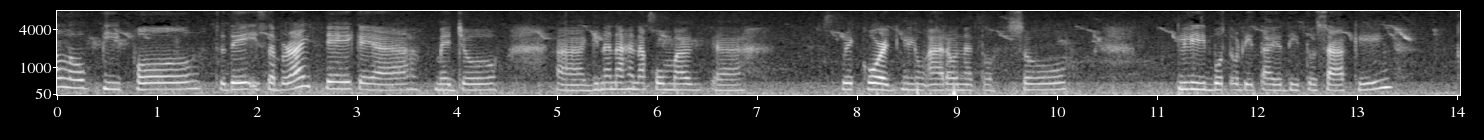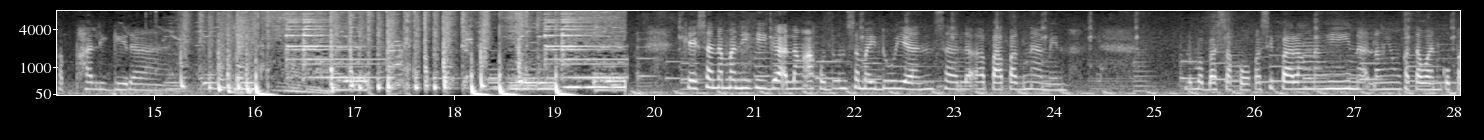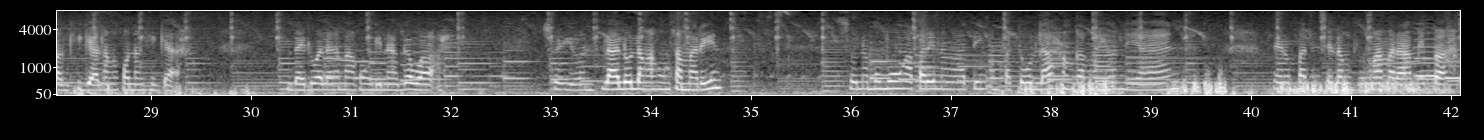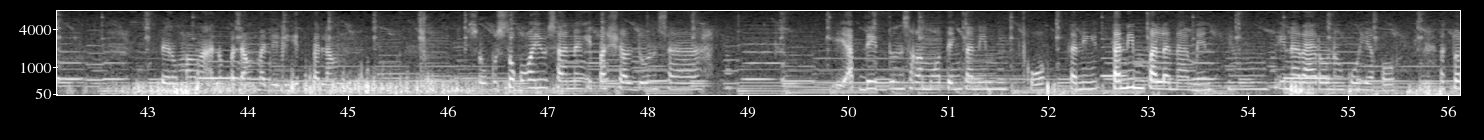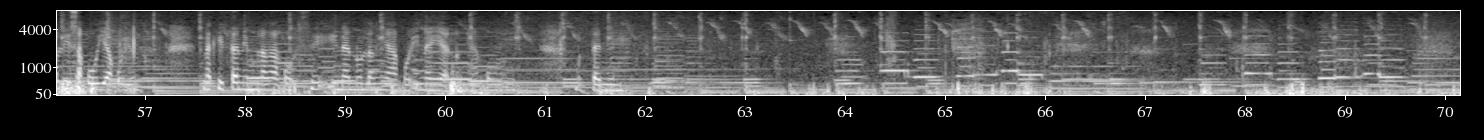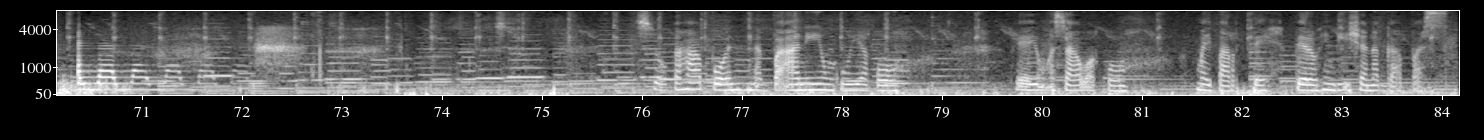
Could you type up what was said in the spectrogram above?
Hello people! Today is a bright day kaya medyo uh, ginanahan ako mag uh, record ngayong araw na to. So, lilibot ulit tayo dito sa aking kapaligiran. Kesa naman hihiga lang ako doon sa may duyan sa uh, papag namin lumabas ako kasi parang nanghihina lang yung katawan ko pag higa lang ako ng higa dahil wala naman akong ginagawa. So yun. Lalo lang akong tamarin. So namumunga pa rin ang ating ampatula hanggang ngayon. Yan. Meron pa rin silang bunga. Marami pa. Pero mga ano pa lang maliliit pa lang. So gusto ko kayo sanang ipasyal doon sa i-update doon sa kamoteng tanim ko. Tanim, tanim pala namin yung inararo ng kuya ko. Actually, sa kuya ko yun. Nakitanim lang ako. Si, inano lang niya ako. Inaya lang niya akong magtanim. So, kahapon, nagpaani yung kuya ko. Kaya yung asawa ko, may parte. Pero hindi siya naggapas.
